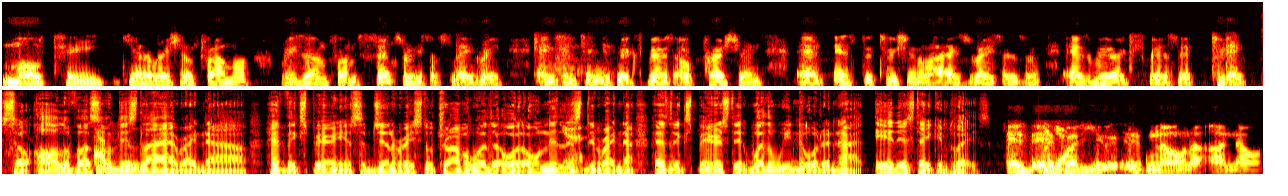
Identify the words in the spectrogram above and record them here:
multi generational trauma resulting from centuries of slavery and continue to experience oppression and institutionalized racism as we are experiencing it today. So all of us Absolutely. on this line right now have experienced some generational trauma, whether or only yes. listening right now has experienced it, whether we know it or not. It is taking place. It's, it's yes. whether you is known or unknown.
